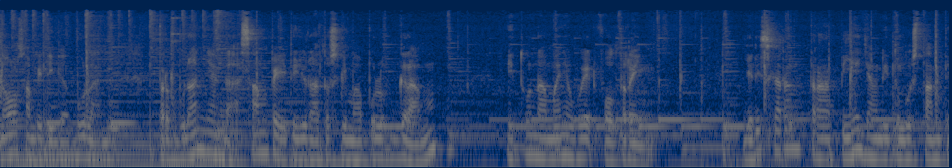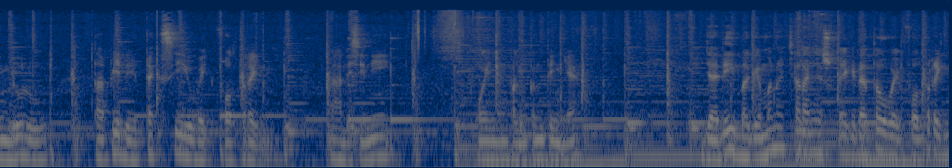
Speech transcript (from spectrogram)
0 sampai 3 bulan per bulannya nggak sampai 750 gram itu namanya weight faltering. Jadi sekarang terapinya jangan ditunggu stunting dulu, tapi deteksi weight faltering. Nah di sini poin yang paling penting ya. Jadi bagaimana caranya supaya kita tahu weight faltering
